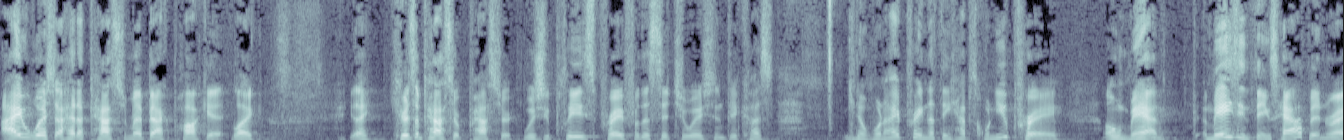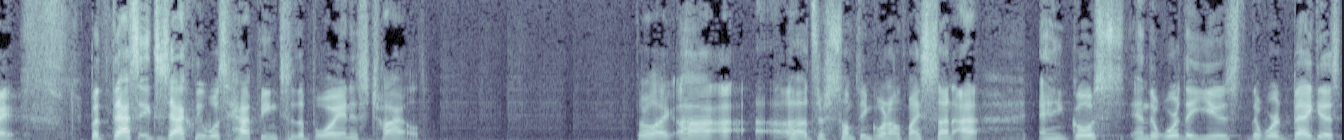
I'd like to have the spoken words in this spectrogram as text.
I wish I had a pastor in my back pocket. Like, like here's a pastor, pastor, would you please pray for the situation? Because, you know, when I pray, nothing happens. When you pray, oh man, amazing things happen, right? But that's exactly what's happening to the boy and his child. They're like, uh, uh, uh, there's something going on with my son. Uh, and he goes, and the word they use, the word beg is,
